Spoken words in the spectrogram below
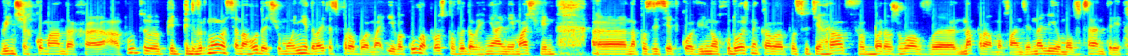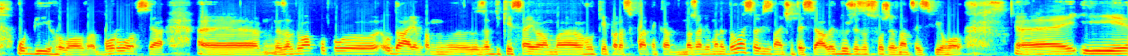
в інших командах. А, тут е, під, підвернулася нагода, чому ні, давайте спробуємо. І Вакула просто видав геніальний матч. Він е, на позиції такого вільного художника по суті грав, баражував е, на правому фланзі, на лівому в центрі, обігрував, боровся, е, завдавав купу ударів. Там е, завдяки сейвам е, голкіпера суперника, на жаль, йому не вдалося відзначитися, але дуже заслужив на цей свій гол. Е, і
